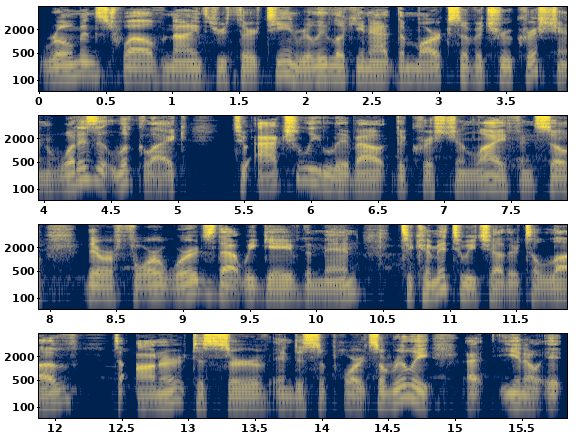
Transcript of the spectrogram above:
Romans 12, 9 through 13, really looking at the marks of a true Christian. What does it look like to actually live out the Christian life? And so there were four words that we gave the men to commit to each other, to love, to honor, to serve, and to support. So really, uh, you know, it,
